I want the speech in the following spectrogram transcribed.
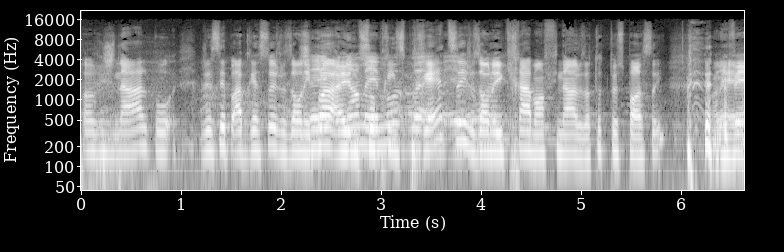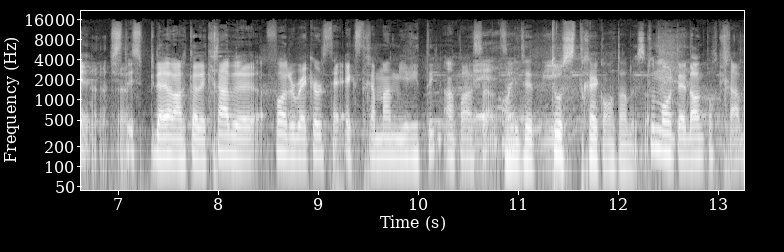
originale pour. Je sais pas. Après ça, je veux dire, on n'est pas à une surprise moi- près. tu sais, je veux dire, on a eu Crab en finale. Je veux dire, tout peut se passer. En Mais, effet. puis d'ailleurs, dans le cas de Crab, euh, For the Record, c'était extrêmement mérité en passant. On était tous très contents de ça. Tout le monde était down pour Crab.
